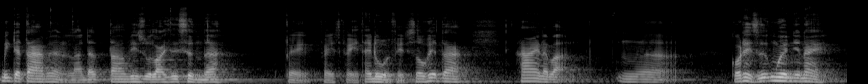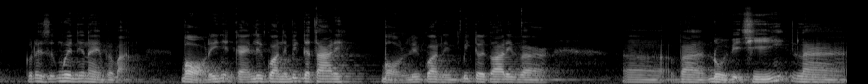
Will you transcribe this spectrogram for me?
big data với là data visualization ra. Phải phải phải thay đổi phải sâu hết ra. Hai là bạn uh, có thể giữ nguyên như này có thể giữ nguyên như này và bạn bỏ đi những cái liên quan đến big data đi bỏ liên quan đến big data đi và uh, và đổi vị trí là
